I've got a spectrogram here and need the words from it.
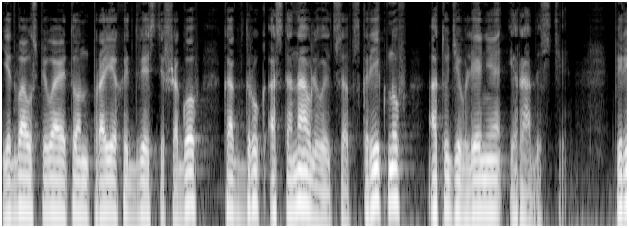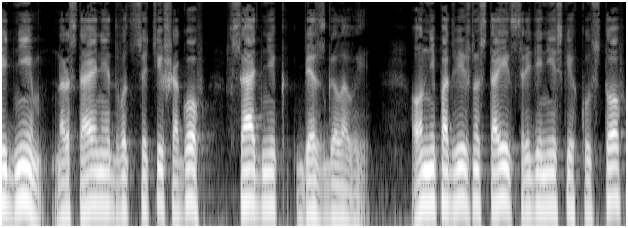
Едва успевает он проехать двести шагов, как вдруг останавливается, вскрикнув от удивления и радости. Перед ним, на расстоянии двадцати шагов, всадник без головы. Он неподвижно стоит среди низких кустов,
